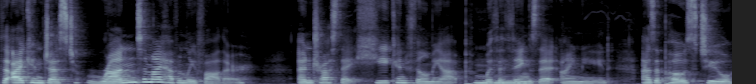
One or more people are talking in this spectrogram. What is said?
that I can just run to my Heavenly Father and trust that He can fill me up with the things that I need, as opposed to,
